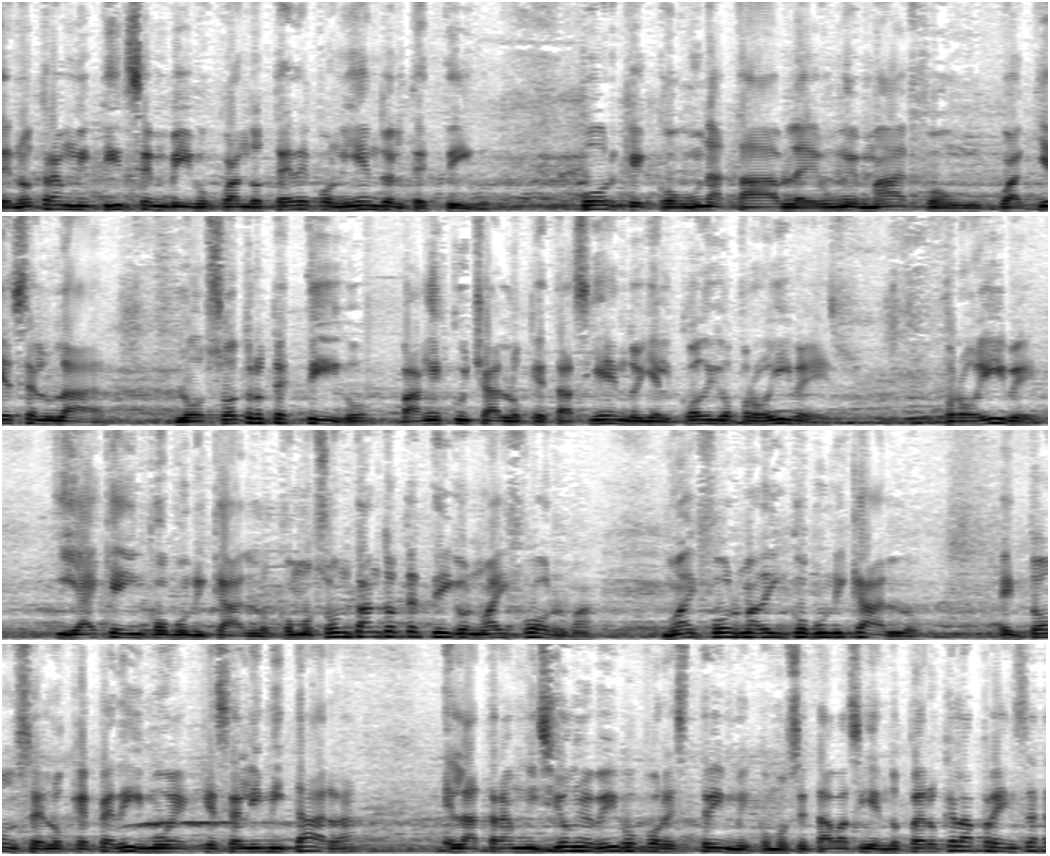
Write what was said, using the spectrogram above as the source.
de no transmitirse en vivo cuando esté deponiendo el testigo, porque con una tablet, un smartphone, cualquier celular, los otros testigos van a escuchar lo que está haciendo y el código prohíbe eso, prohíbe y hay que incomunicarlo. Como son tantos testigos, no hay forma, no hay forma de incomunicarlo. Entonces lo que pedimos es que se limitara la transmisión en vivo por streaming como se estaba haciendo, pero que la prensa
